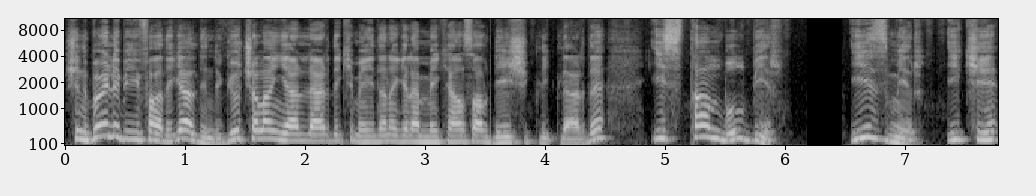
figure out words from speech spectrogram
Şimdi böyle bir ifade geldiğinde göç alan yerlerdeki meydana gelen mekansal değişikliklerde İstanbul 1, İzmir 2,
